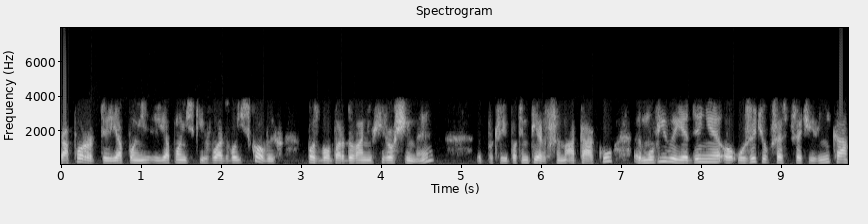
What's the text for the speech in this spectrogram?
raporty japoń, japońskich władz wojskowych po zbombardowaniu Hiroshimy, czyli po tym pierwszym ataku, mówiły jedynie o użyciu przez przeciwnika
